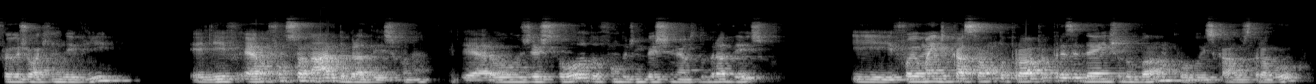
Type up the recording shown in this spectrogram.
foi o Joaquim Levy, ele era um funcionário do Bradesco, né? Ele era o gestor do fundo de investimento do Bradesco e foi uma indicação do próprio presidente do banco, Luiz Carlos Trabuco,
